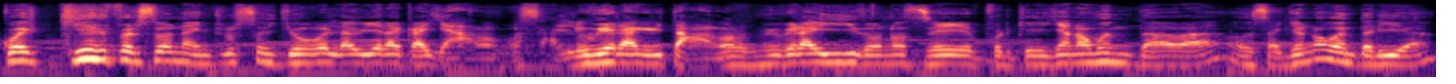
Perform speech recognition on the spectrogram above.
cualquier persona, incluso yo, la hubiera callado, o sea, le hubiera gritado, me hubiera ido, no sé, porque ya no aguantaba, o sea, yo no aguantaría,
